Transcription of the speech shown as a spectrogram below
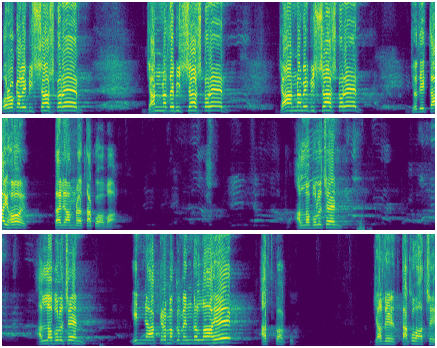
পরকালে বিশ্বাস করেন? জান্নাতে বিশ্বাস করেন? যার নামে বিশ্বাস করেন, যদি তাই হয় তাহলে আমরা তাকওয়াবান। আল্লাহ বলেছেন আল্লাহ বলেছেন, ইন্না আক্রমাকুম ইনদাল্লাহে আতকাকুম। যাদের তাকো আছে,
